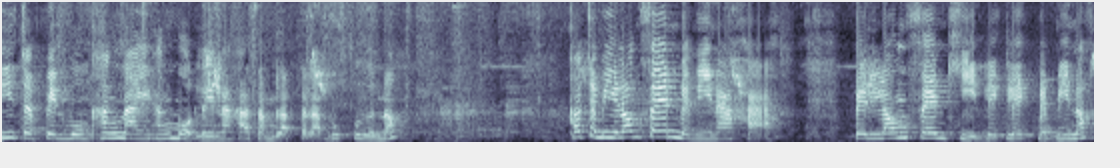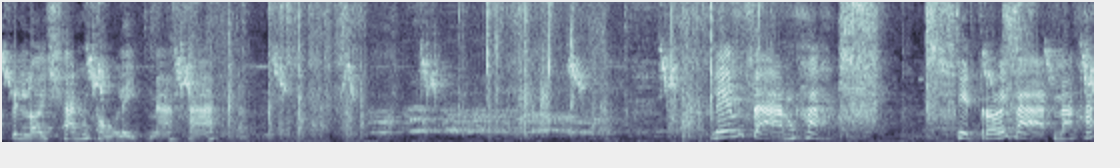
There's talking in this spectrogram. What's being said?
นี้จะเป็นวงข้างในทั้งหมดเลยนะคะสำหรับตลับลูกปืนเนาะเขาจะมีร่องเส้นแบบนี้นะคะ เป็นร่องเส้นขีดเล็ก ๆ แบบนี้เนาะเป็นรอยชั้นของเหล็กนะคะ เล่มสามค่ะเจ็ดร้อยบาทนะคะ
